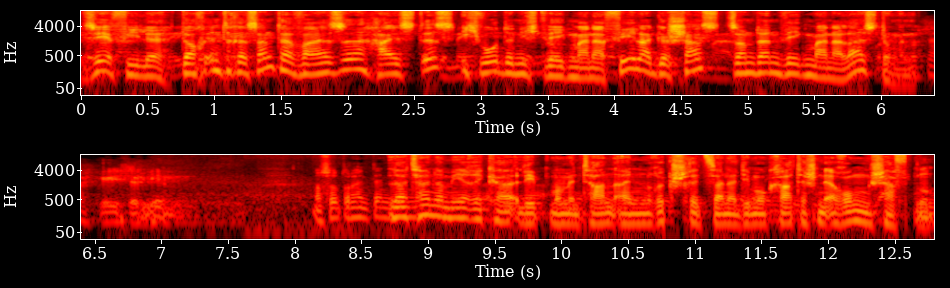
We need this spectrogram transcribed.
Sehr viele. Doch interessanterweise heißt es, ich wurde nicht wegen meiner Fehler geschasst, sondern wegen meiner Leistungen. Lateinamerika erlebt momentan einen Rückschritt seiner demokratischen Errungenschaften.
